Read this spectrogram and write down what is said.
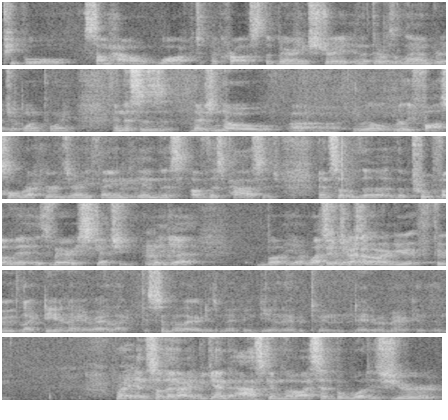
people somehow walked across the Bering Strait and that there was a land bridge at one point. And this is there's no uh, real really fossil records or anything mm-hmm. in this of this passage, and so the the proof of it is very sketchy. Mm-hmm. But yet. But yeah, Western. They try to argue it through like DNA, right? Like the similarities maybe in DNA between Native Americans and. Right, and so then I began to ask him though. I said, "But what is your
